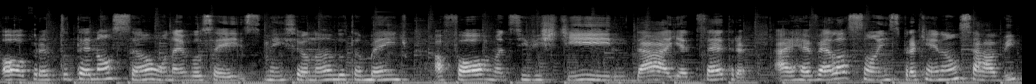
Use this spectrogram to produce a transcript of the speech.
Ó, oh, pra tu ter noção, né, vocês mencionando também tipo, a forma de se vestir, lidar e etc. As revelações, para quem não sabe,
